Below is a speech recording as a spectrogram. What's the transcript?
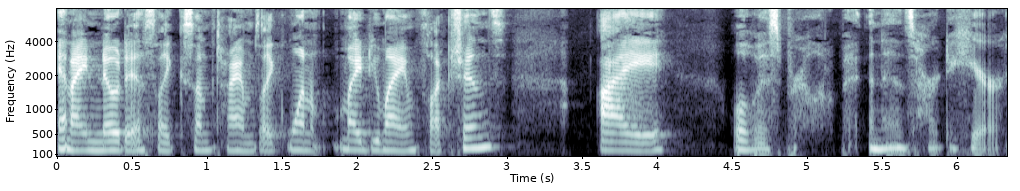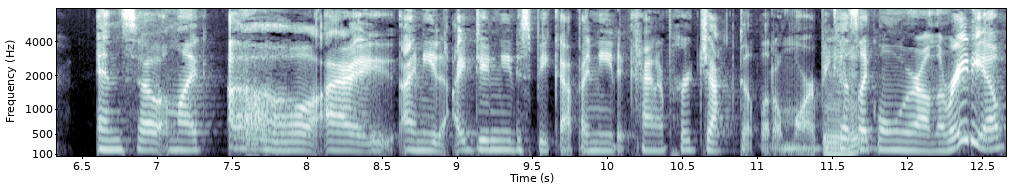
and I noticed like sometimes like when I do my inflections, I will whisper a little bit, and then it's hard to hear. And so I'm like, oh, I I need I do need to speak up. I need to kind of project a little more because mm-hmm. like when we were on the radio,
